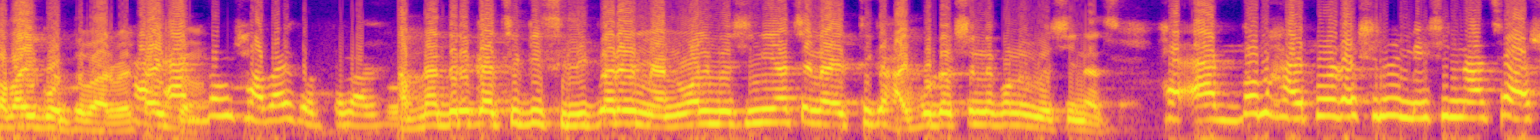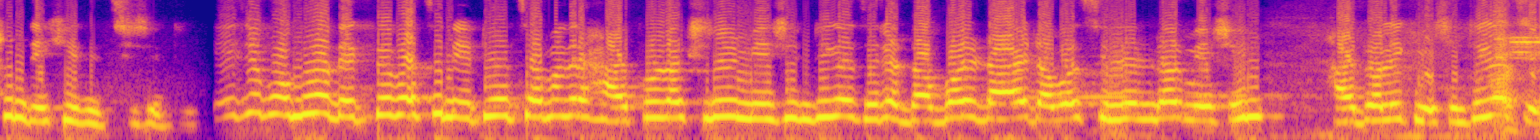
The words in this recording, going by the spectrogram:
সবাই করতে পারবে হ্যাঁ, তাই তো? একদম সবাই করতে পারবে। আপনাদের কাছে কি স্লিপারের ম্যানুয়াল মেশিনই আছে না এর থেকে হাই প্রোডাকশনের কোনো মেশিন আছে? হ্যাঁ একদম হাই প্রোডাকশনের মেশিন আছে। আসুন দেখিয়ে দিচ্ছি সেটি। এই যে বন্ধুরা দেখতে পাচ্ছেন এটি হচ্ছে আমাদের হাই প্রোডাকশনের মেশিন ঠিক আছে? এটা double die double cylinder machine hydraulic machine ঠিক আছে?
